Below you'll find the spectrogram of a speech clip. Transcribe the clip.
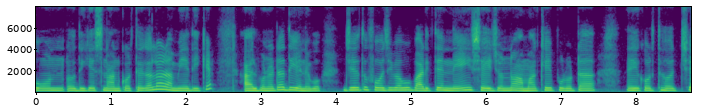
বোন ওদিকে স্নান করতে গেল আর আমি এদিকে আলপনাটা দিয়ে নেব। যেহেতু ফৌজিবাবু বাড়িতে নেই, সেই জন্য আমাকে পুরোটা এ করতে হচ্ছে।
